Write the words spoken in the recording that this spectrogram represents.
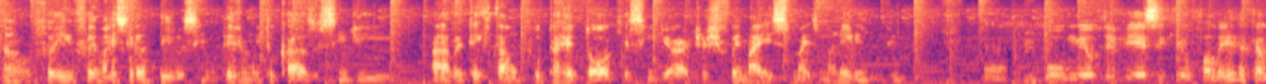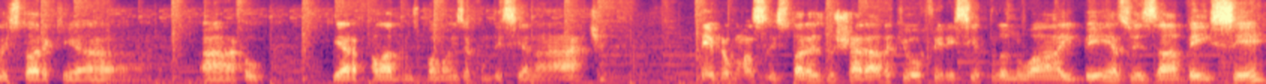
Não, foi, foi mais tranquilo, assim, não teve muito caso, assim, de, ah, vai ter que estar um puta retoque, assim, de arte. Acho que foi mais, mais maneirinho, viu? É. O meu teve esse que eu falei, daquela história que a, a, o que era falado nos balões acontecia na arte. Teve algumas histórias do Charada que eu oferecia plano A e B, às vezes A, B e C,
